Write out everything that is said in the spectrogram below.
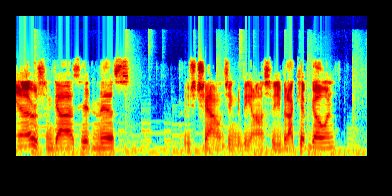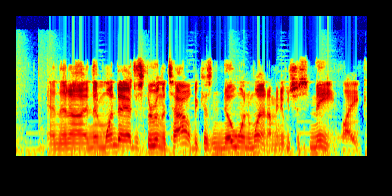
you know there were some guys hit and miss. It was challenging to be honest with you, but I kept going. And then, uh, and then one day I just threw in the towel because no one went. I mean, it was just me. Like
